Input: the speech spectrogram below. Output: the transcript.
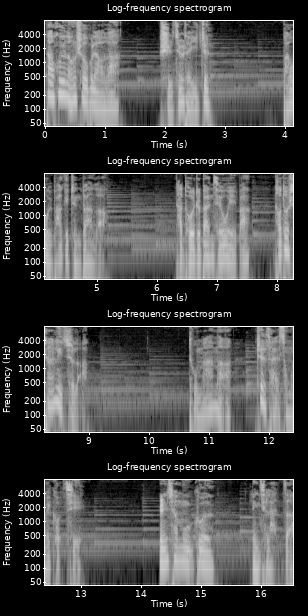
大灰狼受不了了，使劲的一震。把尾巴给震断了，他拖着半截尾巴逃到山里去了。兔妈妈这才松了一口气，扔下木棍，拎起篮子，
